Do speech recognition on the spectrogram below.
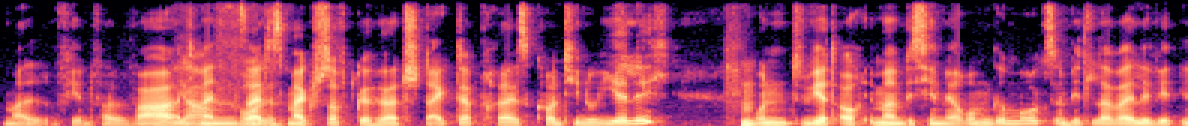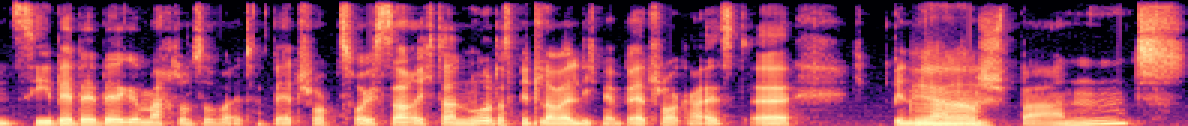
mal auf jeden Fall war. Ich ja, meine, seit es. Microsoft gehört, steigt der Preis kontinuierlich Hm. und wird auch immer ein bisschen mehr rumgemurkst und mittlerweile wird in C Bebebe gemacht und so weiter. Bedrock-Zeug sage ich da nur, das mittlerweile nicht mehr Bedrock heißt. Äh, ich bin mal Ja, gespannt.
